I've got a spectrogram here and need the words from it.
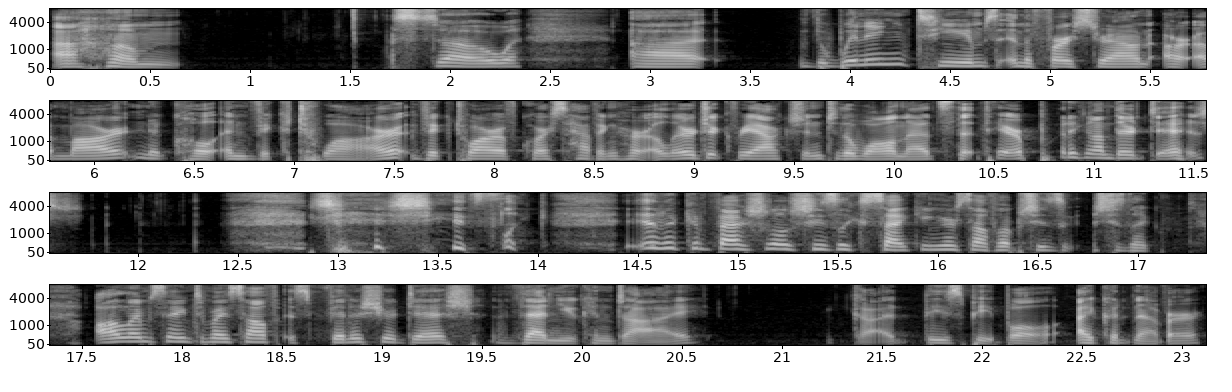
Um, so. Uh, the winning teams in the first round are Amar, Nicole, and Victoire. Victoire, of course, having her allergic reaction to the walnuts that they are putting on their dish. She, she's like in the confessional she's like psyching herself up. She's she's like all i'm saying to myself is finish your dish then you can die. God these people i could never.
